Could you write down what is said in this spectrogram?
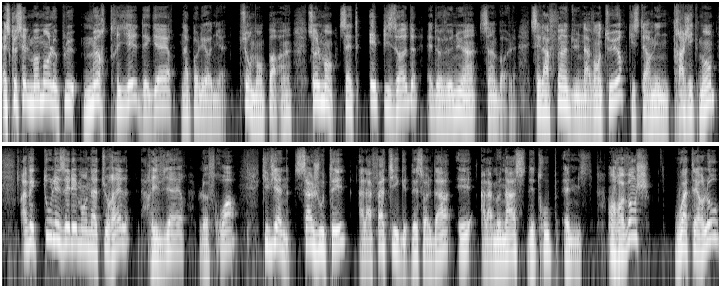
Est-ce que c'est le moment le plus meurtrier des guerres napoléoniennes Sûrement pas. Hein. Seulement, cet épisode est devenu un symbole. C'est la fin d'une aventure qui se termine tragiquement, avec tous les éléments naturels, la rivière, le froid, qui viennent s'ajouter à la fatigue des soldats et à la menace des troupes ennemies. En revanche, Waterloo,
